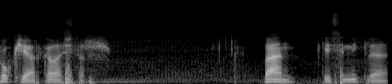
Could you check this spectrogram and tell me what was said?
Çok iyi arkadaşlar. Ben kesinlikle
